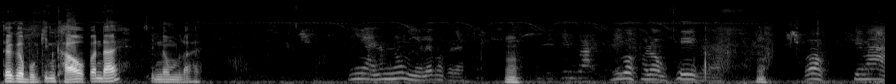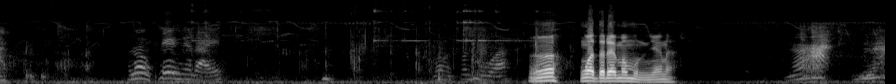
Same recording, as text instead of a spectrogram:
เธอกับบุกินข้าวปันได้กินนมหลายนี่ไงน้ำนุ่มนี่แหล้วมันก็ได้อืม นี่ว่าเขาลองเพลงนะว่าขี้มากขลองเพลงเนี่ยไหนคนหัวเอองวดจะได้มาหมุนยังนะนะนะ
